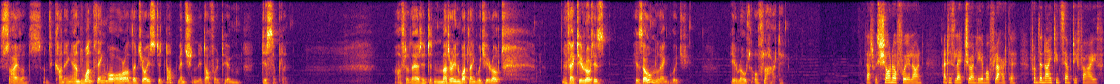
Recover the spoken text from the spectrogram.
silence, and cunning, and one thing more that Joyce did not mention it offered him discipline. After that, it didn't matter in what language he wrote. In fact, he wrote his, his own language. He wrote O'Flaherty. That was Sean O'Faolain and his lecture on Liam O'Flaherty from the 1975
